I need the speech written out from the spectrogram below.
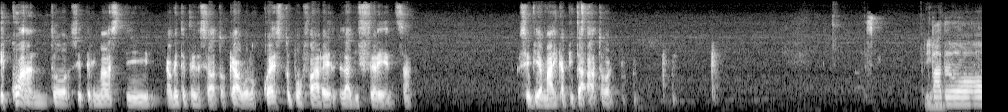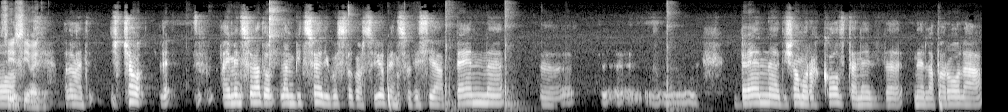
E quanto siete rimasti, avete pensato, cavolo, questo può fare la differenza, se vi è mai capitato. Eh. Vado, sì, sì, vai. vado avanti. Diciamo, le, hai menzionato l'ambizione di questo corso, io penso che sia ben eh, ben diciamo, raccolta nel, nella parola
